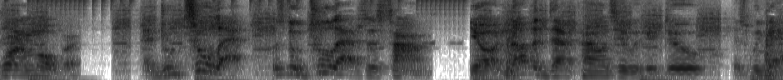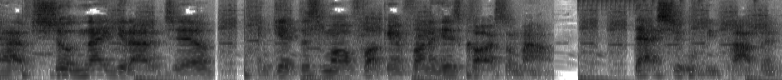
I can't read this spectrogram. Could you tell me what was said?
run them over. And do two laps. Let's do two laps this time. Yo, another death penalty we could do is we could have Suge Knight get out of jail and get this motherfucker in front of his car somehow. That shit would be popping.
